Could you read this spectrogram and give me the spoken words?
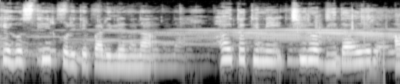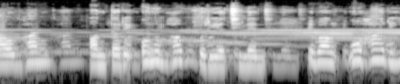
কেহ স্থির করিতে পারিলেন না। হয়তো তিনি চির বিদায়ের আহ্বান অন্তরে অনুভব করিয়াছিলেন এবং উহারই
